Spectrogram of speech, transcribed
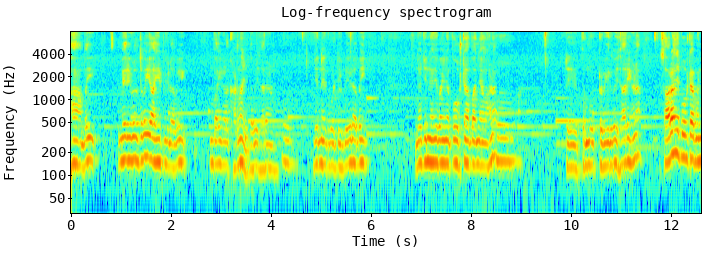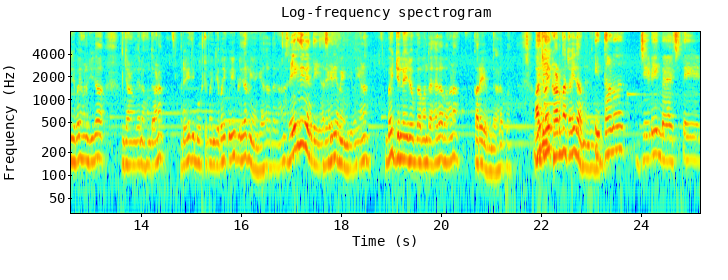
ਹਾਂ ਬਈ ਮੇਰੇ ਵੱਲ ਤਾਂ ਬਈ ਆਹੀ ਅਪੀਲ ਆ ਬਈ ਬਾਈ ਨਾਲ ਖੜਨਾ ਚਾਹੀਦਾ ਬਈ ਸਾਰਿਆਂ ਨੂੰ। ਜਿੰਨੇ ਕਬੱਡੀ ਪਲੇਅਰ ਆ ਬਈ ਜਾਂ ਜਿੰਨੇ ਦੀ ਬਾਈ ਨੇ ਪੋਸਟਾਂ ਪਾਈਆਂ ਵਾ ਹਨਾ? ਤੇ ਪ੍ਰਮੋਟਰ ਵੀਰ ਬਈ ਸਾਰੇ ਹਨਾ? ਸਾਰਿਆਂ ਦੀ ਪੋਸਟਾਂ ਪੈਂਦੀਆਂ ਬਈ ਹੁਣ ਜਿਹਦਾ ਜਨਮ ਦਿਨ ਹੁੰਦਾ ਹਨਾ? ਹਰੇਕ ਦੀ ਪੋਸਟ ਪੈਂਦੀ ਬਈ ਕੋਈ ਪਲੇਅਰ ਨਹੀਂ ਆ ਗਿਆ ਸਕਦਾ ਹਨਾ? ਹਰੇਕ ਦੀ ਪੈਂਦੀ ਆ ਦੀ ਪੈਂਦੀ ਬਈ ਹਨਾ? ਬਈ ਜਿੰਨੇ ਜੋਗਾ ਬੰਦਾ ਹੈਗਾ ਵਾ ਹਨਾ? ਕਰੇ ਬੰਦਾ ਹੜਪ ਅੱਜ ਬਈ ਖੜਨਾ ਚਾਹੀਦਾ ਬੰਦੇ ਨੂੰ। ਇਦਾਂ ਨਾ ਜਿਹੜੇ ਮੈਚ ਤੇ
